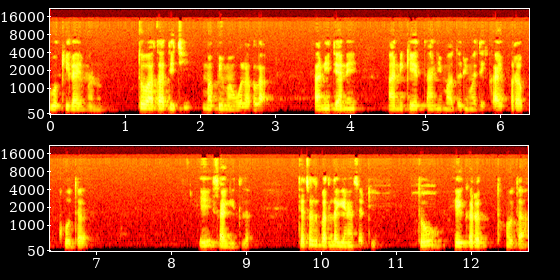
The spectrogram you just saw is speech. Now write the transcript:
वकील आहे म्हणून. तो आता तिची माफी मागू लागला. आणि त्याने अनिकेत आणि माधुरीमध्ये काय फरक होतं हे सांगितलं. त्याचाच बदला घेण्यासाठी तो हे करत होता.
